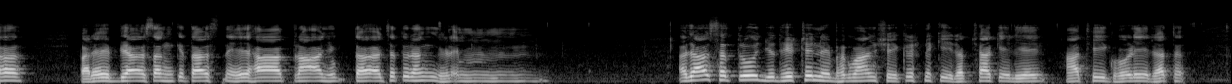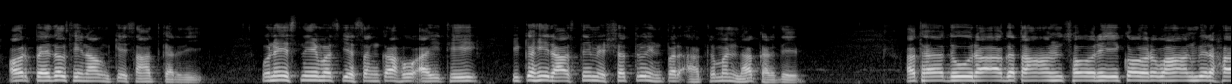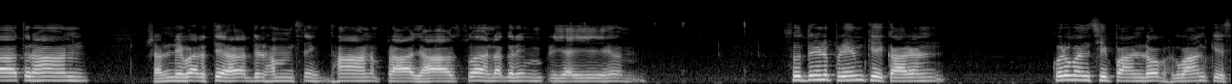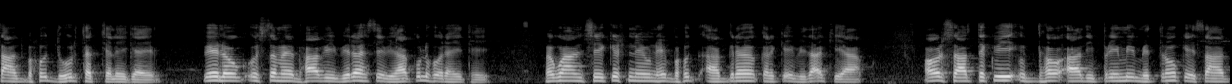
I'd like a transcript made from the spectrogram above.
परेभ्य संकित स्नेहात् प्रायुक्त चतुरंगिणी अजात शत्रु युधिष्ठिर ने भगवान श्री कृष्ण की रक्षा के लिए हाथी, घोड़े, रथ और पैदल सेना उनके साथ कर दी। उन्हें स्नेहवश यह शंका हो आई थी कि कहीं रास्ते में शत्रु इन पर आक्रमण न कर दे। अथ दूरागतान सौरी कौरवान विरहातुरान सन्निवर्त्य दृढ़ स्निग्धान प्राया स्वनगरी प्रिय। सुदृढ़ प्रेम के कारण कुरुवंशी पांडव भगवान के साथ बहुत दूर तक चले गए। वे लोग उस समय भावी विरह से व्याकुल हो रहे थे। भगवान श्री कृष्ण ने उन्हें बहुत आग्रह करके विदा किया और सात्विकी उद्धव आदि प्रेमी मित्रों के साथ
